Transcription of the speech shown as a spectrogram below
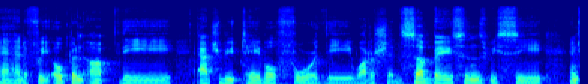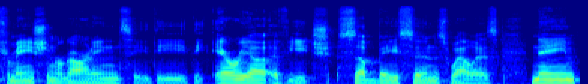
And if we open up the attribute table for the watershed subbasins, we see information regarding see, the, the area of each subbasin as well as name,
